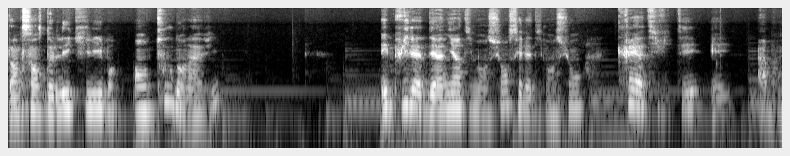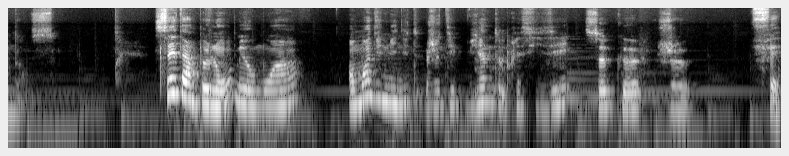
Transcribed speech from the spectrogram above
dans le sens de l'équilibre en tout dans la vie? Et puis la dernière dimension, c'est la dimension créativité et abondance. C'est un peu long, mais au moins, en moins d'une minute, je viens de te préciser ce que je fais.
